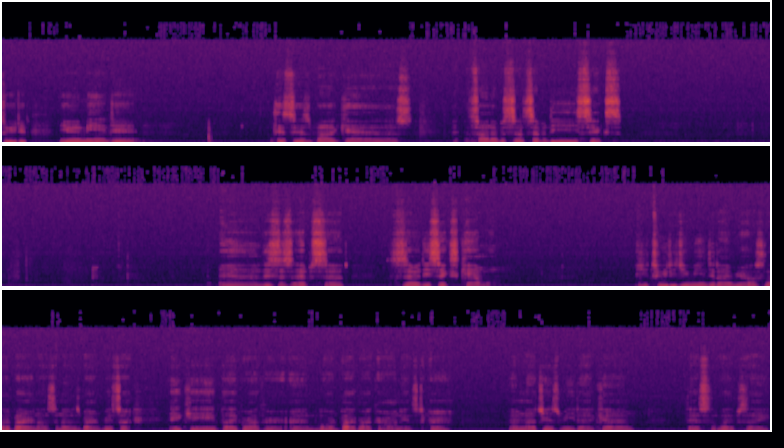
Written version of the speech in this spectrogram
Tweeted, You Mean It. This is podcast. It's on episode 76. And this is episode 76 Camel. You tweeted you mean did I am your host, Lord Byron, also known as Byron Broussard, aka Black Rocker and Lord Black Rocker on Instagram. I'm not just me.com. That's the website.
